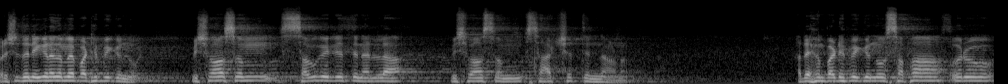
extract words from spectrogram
പരിശുദ്ധൻ ഇങ്ങനെ നമ്മെ പഠിപ്പിക്കുന്നു. വിശ്വാസം സൗകര്യത്തിനല്ല വിശ്വാസം സാക്ഷ്യത്തിനാണ്. അദ്ദേഹം പഠിപ്പിക്കുന്നു സഭ ഒരു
